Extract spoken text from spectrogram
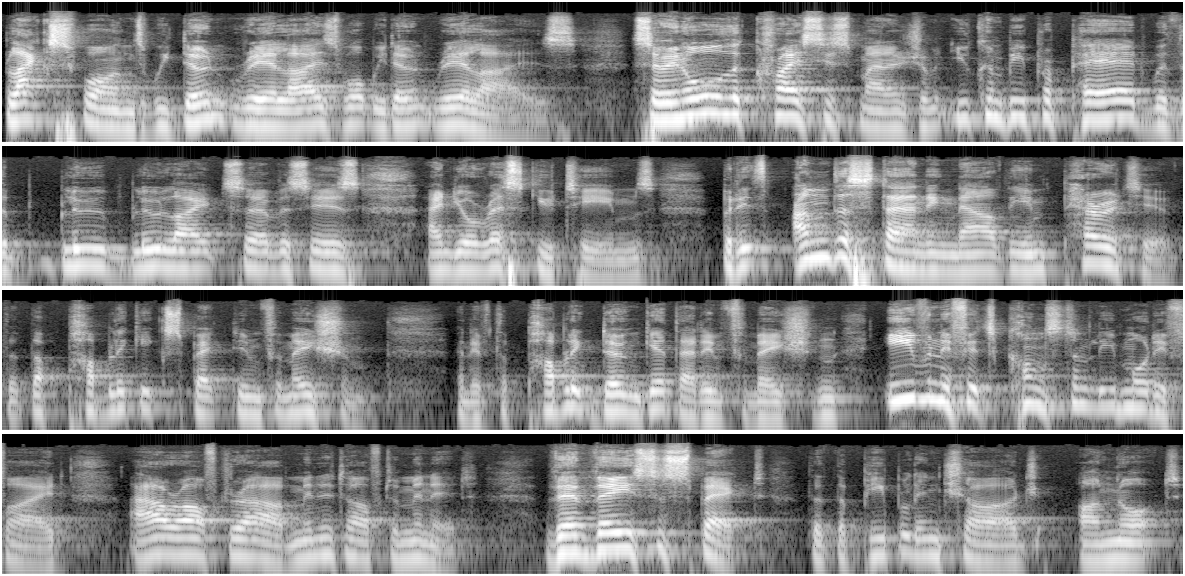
black swans, we don't realize what we don't realize. So, in all the crisis management, you can be prepared with the blue, blue light services and your rescue teams, but it's understanding now the imperative that the public expect information. And if the public don't get that information, even if it's constantly modified, hour after hour, minute after minute, then they suspect that the people in charge are not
